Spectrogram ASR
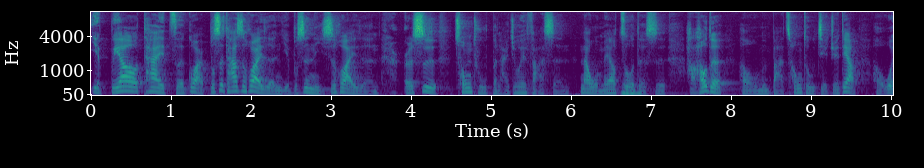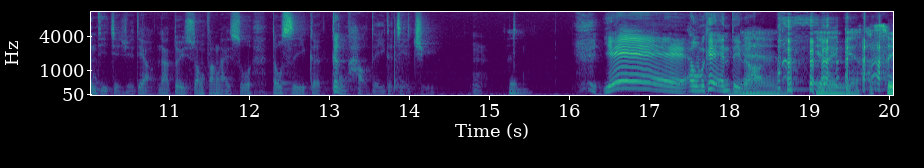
也不要太责怪，不是他是坏人，也不是你是坏人，而是冲突本来就会发生。那我们要做的是好好的，好，我们把冲突解决掉，好，问题解决掉，那对双方来说都是一个更好的一个结局。嗯嗯。耶！哎，我们可以 ending 了哈，要 ending 啊，碎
